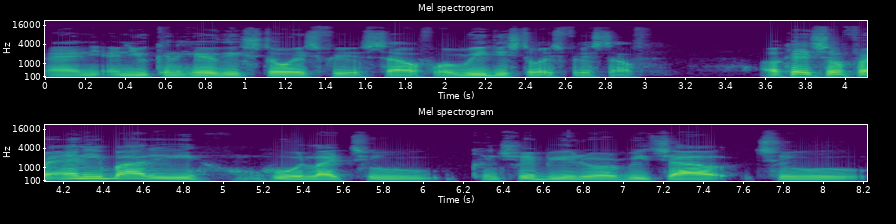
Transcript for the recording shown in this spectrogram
and and you can hear these stories for yourself or read these stories for yourself. Okay, so for anybody who would like to contribute or reach out to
